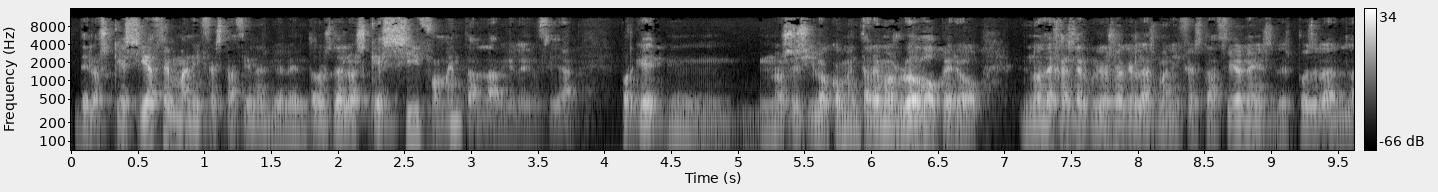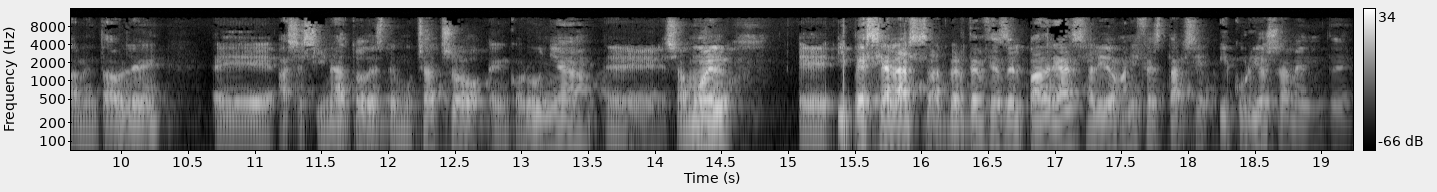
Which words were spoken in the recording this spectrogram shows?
de los que sí hacen manifestaciones violentas, de los que sí fomentan la violencia, porque mm, no sé si lo comentaremos luego, pero no deja de ser curioso que las manifestaciones después del lamentable eh, asesinato de este muchacho en Coruña, eh, Samuel, eh, y pese a las advertencias del padre han salido a manifestarse y curiosamente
